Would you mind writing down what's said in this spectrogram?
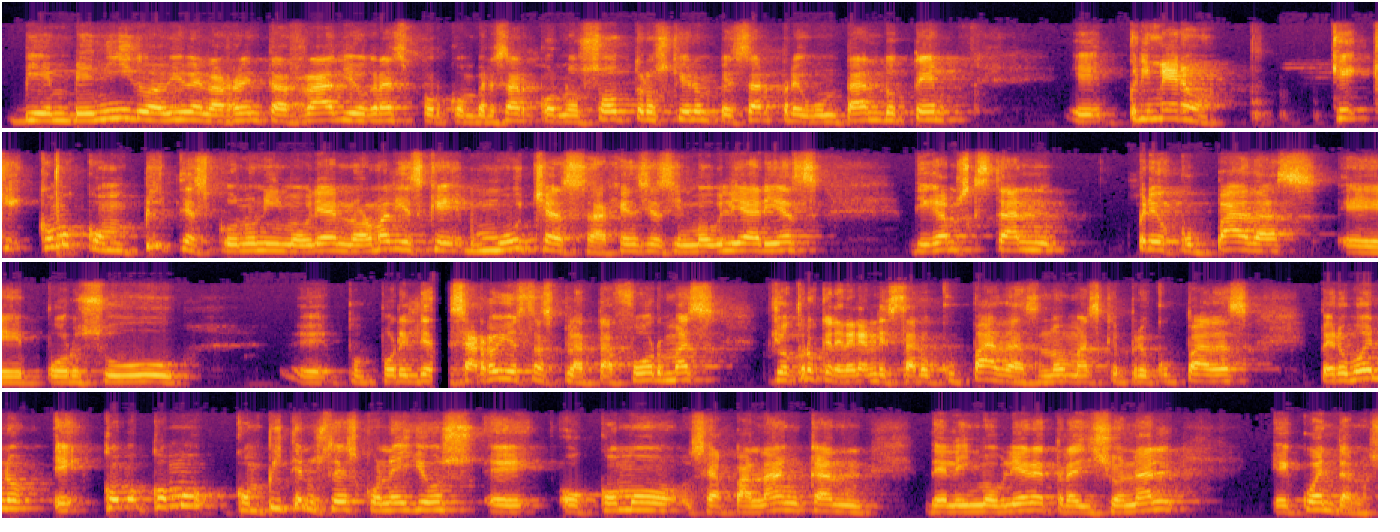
bienvenido a Vive las Rentas Radio, gracias por conversar con nosotros. Quiero empezar preguntándote, eh, primero, ¿qué, cómo compites con una inmobiliaria normal? Y es que muchas agencias inmobiliarias, digamos que están preocupadas eh, por su eh, por, el desarrollo de estas plataformas, yo creo que deberían estar ocupadas, no más que preocupadas. Pero bueno, eh, ¿cómo, compiten ustedes con ellos eh, o cómo se apalancan de la inmobiliaria tradicional? cuéntanos.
